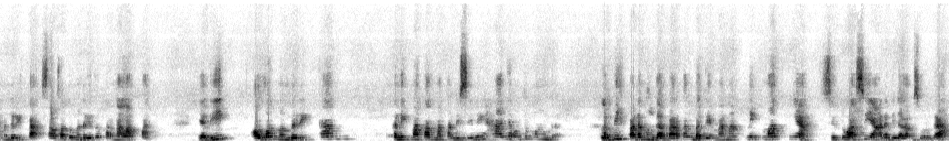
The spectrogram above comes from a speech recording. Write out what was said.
yang menderita. Salah satu menderita karena lapar. Jadi Allah memberikan kenikmatan makan di sini hanya untuk lebih pada menggambarkan bagaimana nikmatnya situasi yang ada di dalam surga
